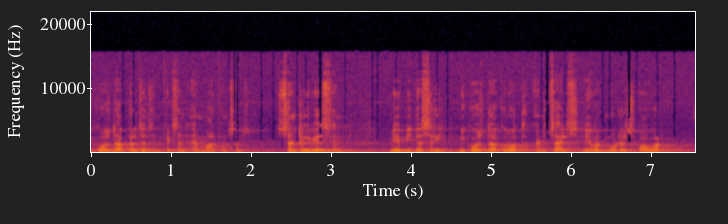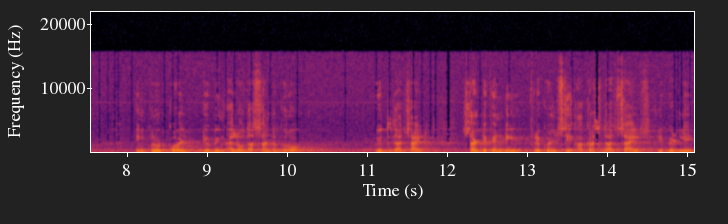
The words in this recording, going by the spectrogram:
because the occurrence infection and malfunctions. Shunt revision may be necessary because the growth and child's never models however include coiled tubing allow the shunt to grow with the child. Shunt depending frequency occurs the child repeatedly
